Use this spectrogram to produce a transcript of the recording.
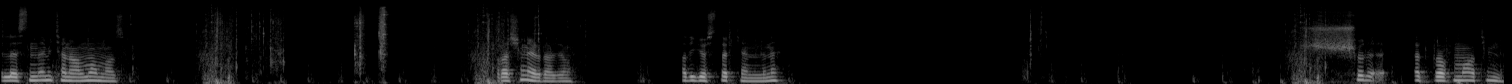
Sellesinden bir tane almam lazım. Tıraşı nerede acaba? Hadi göster kendini. Şöyle etrafıma atayım da.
